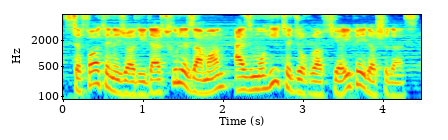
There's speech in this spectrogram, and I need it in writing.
صفات نژادی در طول زمان از محیط جغرافیایی پیدا شده است.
